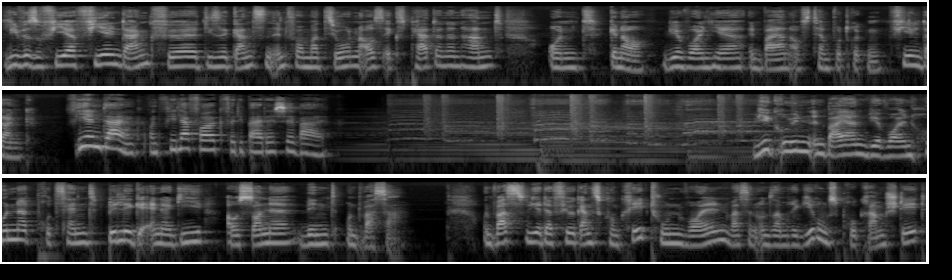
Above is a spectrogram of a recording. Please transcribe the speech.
Liebe Sophia, vielen Dank für diese ganzen Informationen aus Expertinnenhand. Und genau, wir wollen hier in Bayern aufs Tempo drücken. Vielen Dank. Vielen Dank und viel Erfolg für die bayerische Wahl. Wir Grünen in Bayern, wir wollen 100% billige Energie aus Sonne, Wind und Wasser. Und was wir dafür ganz konkret tun wollen, was in unserem Regierungsprogramm steht,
